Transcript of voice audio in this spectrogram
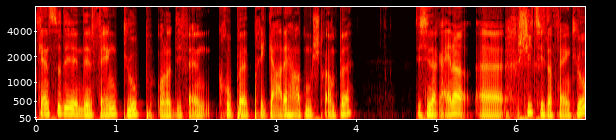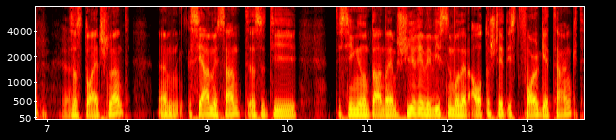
kennst du die, den Fanclub oder die Fangruppe Brigade Hartmut Strampe? Die sind ein reiner äh, Schiedsrichter-Fanclub, Ja. ist aus Deutschland. Ähm, sehr amüsant, also die, die singen unter anderem Schiri, wir wissen, wo dein Auto steht, ist voll getankt.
